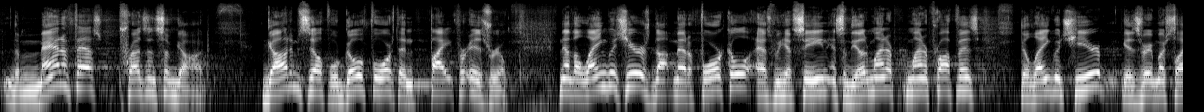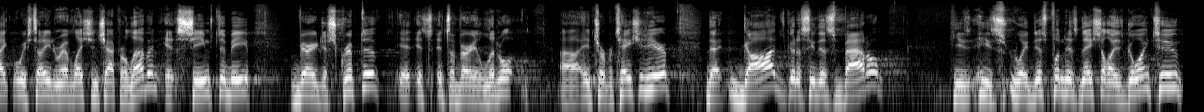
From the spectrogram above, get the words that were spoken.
the manifest presence of God. God Himself will go forth and fight for Israel. Now, the language here is not metaphorical, as we have seen in some of the other minor, minor prophets. The language here is very much like what we studied in Revelation chapter 11. It seems to be very descriptive. It, it's, it's a very literal uh, interpretation here that God's going to see this battle. He's, he's really disciplined his nation all he's going to.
